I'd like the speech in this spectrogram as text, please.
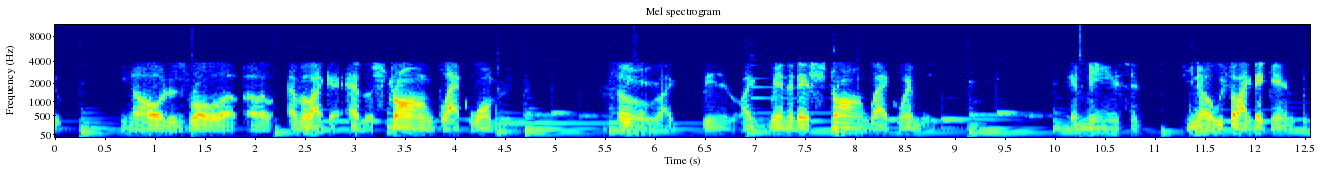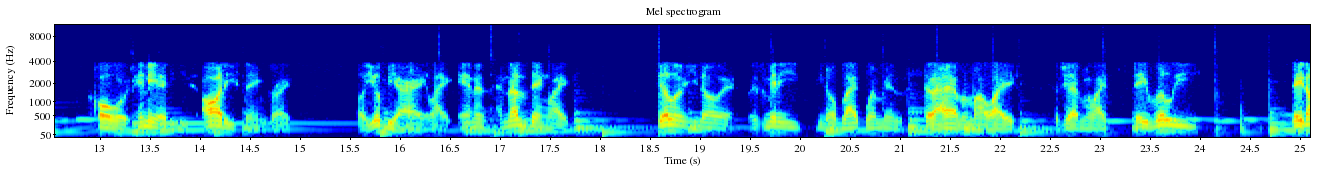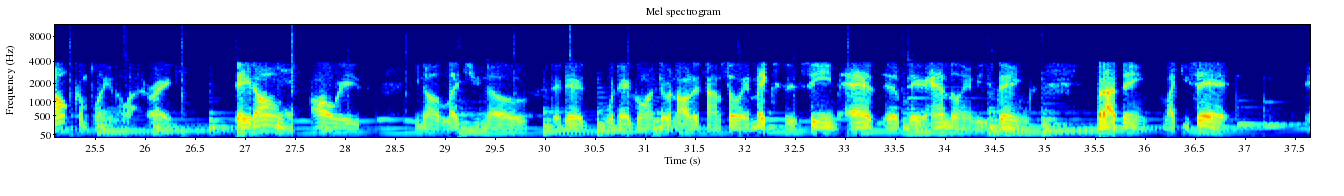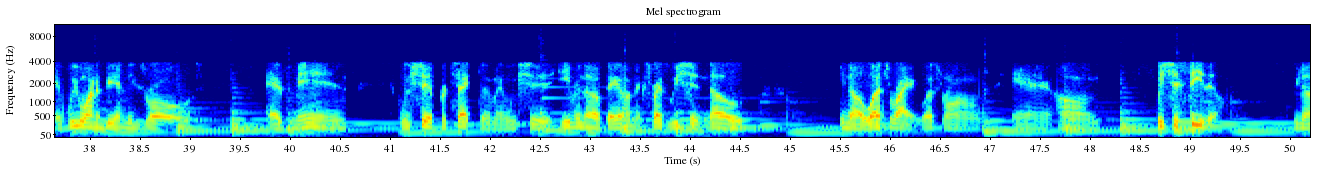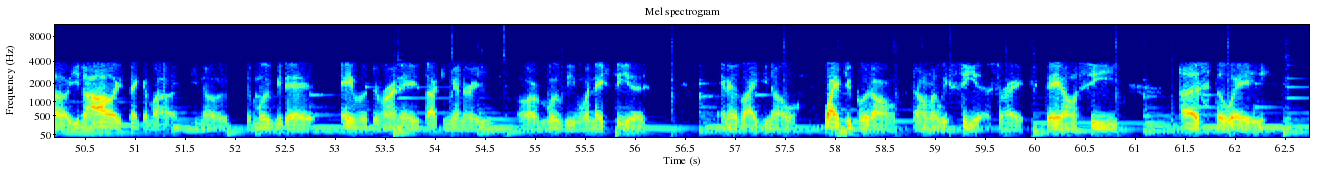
you know hold this role up of, of like a, as a strong black woman. So Yeah. like being like being that they're strong black women, it means that you know we feel like they can hold any of these all these things, right? So you'll be all right. Like and another thing, like dealing, you know, as many, you know, black women that I have in my life, that you have in my life, they really, they don't complain a lot, right? They don't Yeah. always, you know, let you know that they're what they're going through and all this time. So it makes it seem as if they're handling these things. But I think, like you said, if we want to be in these roles as men, we should protect them, and we should, even though if they don't express, we should know, you know, what's right, what's wrong, and um, we should see them. You know, you know, I always think about, you know, the movie that Ava DuVernay's documentary or movie when they see us, and it's like, you know, white people don't don't really see us, right? They don't see us the way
